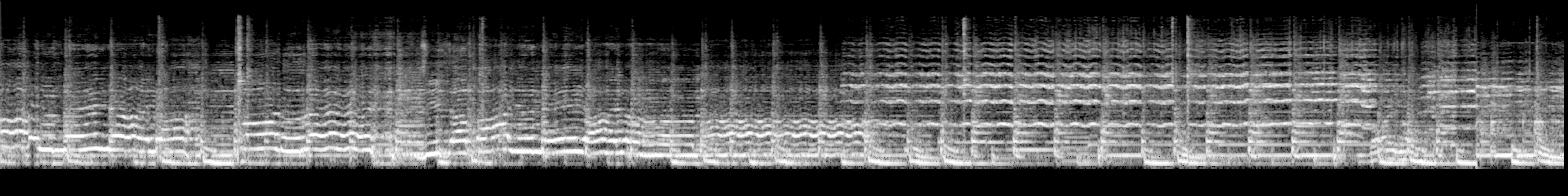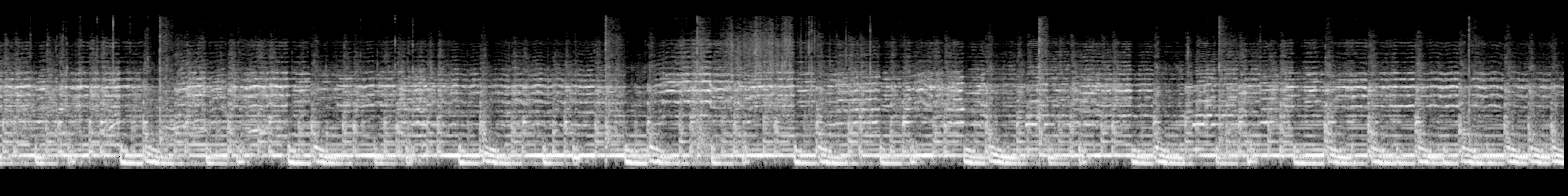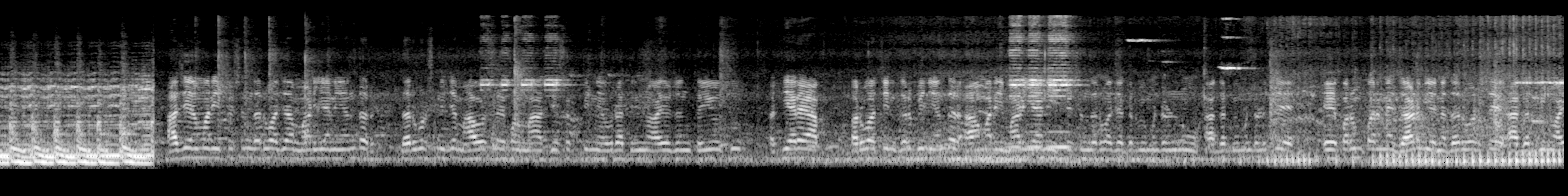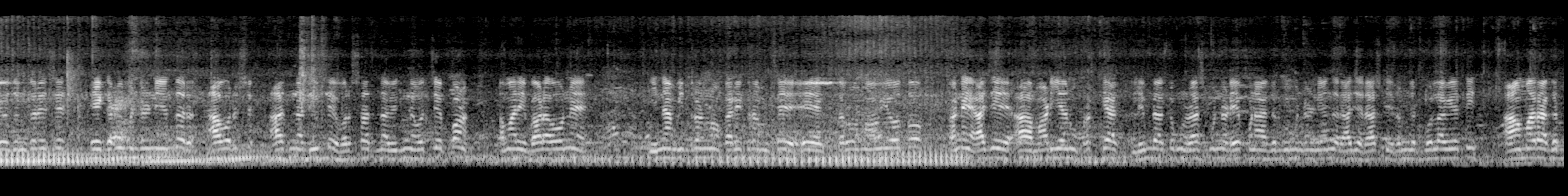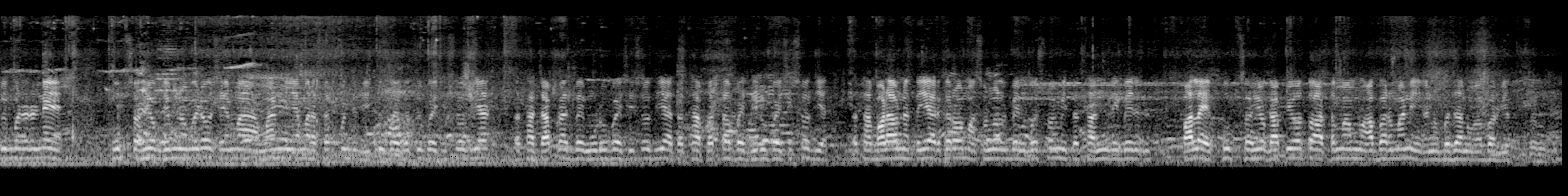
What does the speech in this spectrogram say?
બાયુ ને જીજા બાયુ ને આજે અમારી સ્ટેશન દરવાજા માળિયાની અંદર દર વર્ષની જેમ આ વર્ષે પણ મા શક્તિની નવરાત્રિનું આયોજન થયું હતું. અત્યારે આ પર્વાચીન ગરબીની અંદર આ અમારી માળિયાની સ્ટેશન દરવાજા ગરબી મંડળનું, આ ગરબી મંડળ છે, એ પરંપરાને જાળવી અને દર વર્ષે આ ગરબીનું આયોજન કરે છે. એ ગરબી મંડળની અંદર આ વર્ષે, આજના દિવસે વરસાદના વિઘ્ન વચ્ચે પણ અમારી બાળાઓને ઇનામ વિતરણનો કાર્યક્રમ છે એ કરવામાં આવ્યો હતો અને આજે આ માળિયાનું પ્રખ્યાત લીમડા ચોકનું રાસ એ પણ આ ગરબી મંડળની અંદર આજે રાષ્ટ્રીય રમઝટ બોલાવી હતી. આ અમારા ગરબી મંડળને ખૂબ સહયોગ જેમનો મળ્યો છે, એમાં માનનીય અમારા સરપંચ જીતુભાઈ બચુભાઈ સિસોદિયા તથા ચાપરાજભાઈ મુડુભાઈ સિસોદિયા તથા પ્રતાપભાઈ ધીરુભાઈ સિસોદિયા તથા બાળાઓને તૈયાર કરવામાં સોનલબેન ગોસ્વામી તથા અંજલીબેન પાલાએ ખૂબ સહયોગ આપ્યો હતો. આ તમામનો આભાર માની અને બધાનો આભાર વ્યક્ત કરું છું.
